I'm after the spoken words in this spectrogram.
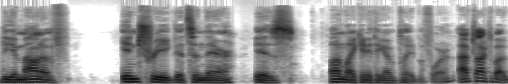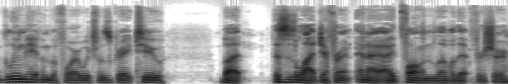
the amount of intrigue that's in there is unlike anything i've played before. I've talked about gloomhaven before which was great too but this is a lot different and I, i'd fallen in love with it for sure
